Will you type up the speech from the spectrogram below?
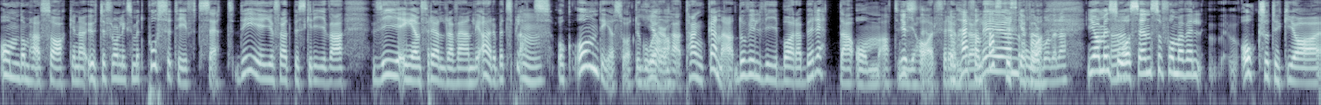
om de här sakerna utifrån liksom ett positivt sätt det är ju för att beskriva vi är en föräldravänlig arbetsplats och om det är så att du går Ja. i de här tankarna då vill vi bara berätta om att vi har de föräldralön här fantastiska och förmånerna. Ja men så, Ja. sen så får man väl också tycker jag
